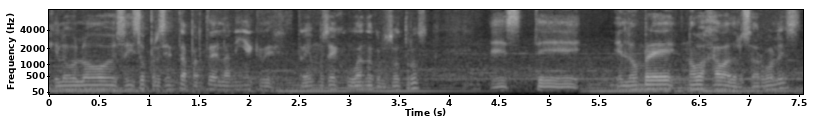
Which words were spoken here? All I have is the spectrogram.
que luego, luego se hizo presente, aparte de la niña que traíamos ahí jugando con nosotros. Este, el hombre no bajaba de los árboles.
